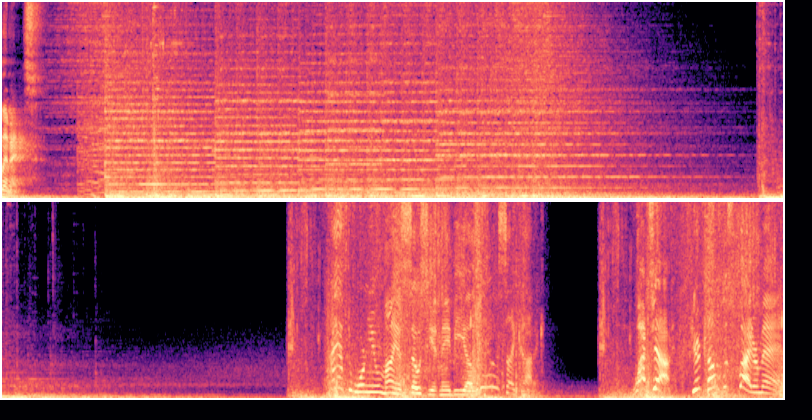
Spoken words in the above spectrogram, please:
limits. I have to warn you, my associate may be a little psychotic. Watch out! Here comes the Spider-Man!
